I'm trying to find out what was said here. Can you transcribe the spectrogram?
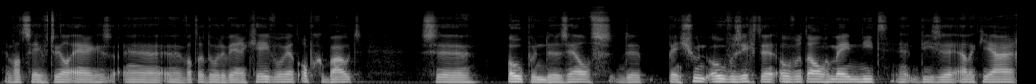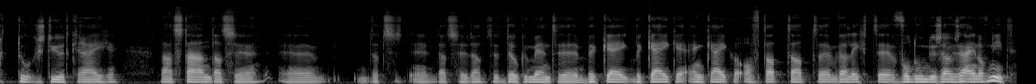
En wat ze eventueel ergens, uh, wat er door de werkgever werd opgebouwd. Ze opende zelfs de pensioenoverzichten over het algemeen niet, die ze elk jaar toegestuurd krijgen. Laat staan dat ze, uh, dat, ze, dat, ze dat document bekijk, bekijken en kijken of dat, dat wellicht voldoende zou zijn of niet.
